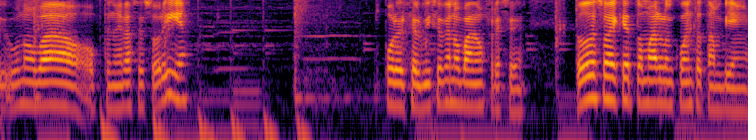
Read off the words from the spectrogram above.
uno va a obtener asesoría por el servicio que nos van a ofrecer. Todo eso hay que tomarlo en cuenta también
